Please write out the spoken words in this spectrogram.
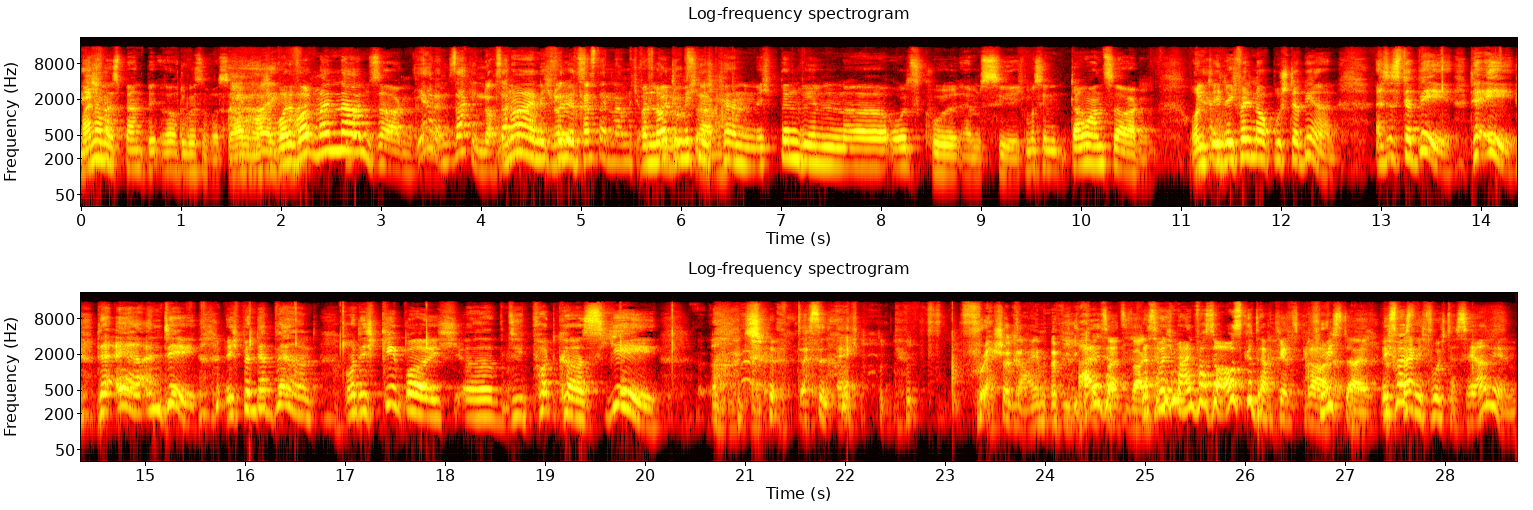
mein Name ist Bernd B. Oh, du willst noch was sagen. Ah, ich wollte, wollte meinen Namen sagen. Ja, dann sag ihn doch. Sag, Nein, ich will jetzt. kannst deinen Namen nicht wenn Leute mich sagen. nicht kennen, ich bin wie ein äh, Oldschool-MC. Ich muss ihn dauernd sagen. Und ich, ich will ihn auch buchstabieren. Es ist der B, der E, der R, ein D. Ich bin der Bernd und ich gebe euch äh, die Podcasts je. Das sind echt frische Reime, wie ich jetzt Alter, mal zu sagen. das habe ich mir einfach so ausgedacht jetzt gerade. Freestyle. Ich weiß Respekt. nicht, wo ich das hernehme.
